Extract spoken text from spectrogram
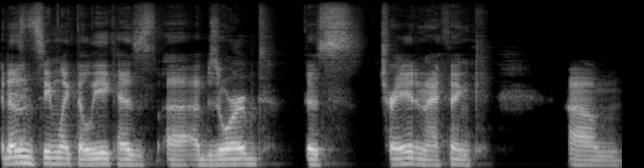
it doesn't yeah. seem like the league has uh, absorbed this trade, and I think um,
